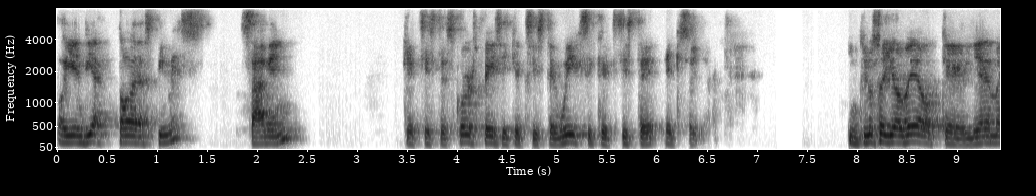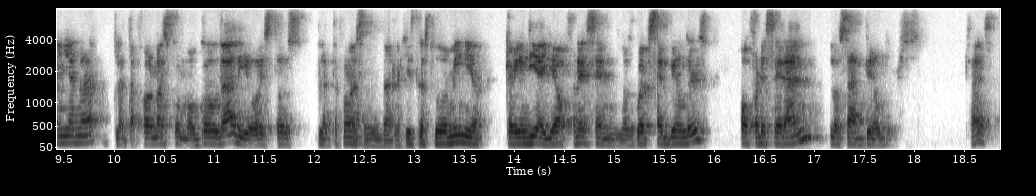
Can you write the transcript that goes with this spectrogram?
Hoy en día todas las pymes saben que existe Squarespace y que existe Wix y que existe X Incluso yo veo que el día de mañana plataformas como GoDaddy o estas plataformas en donde registras tu dominio, que hoy en día ya ofrecen los website builders, ofrecerán los app builders, ¿sabes?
